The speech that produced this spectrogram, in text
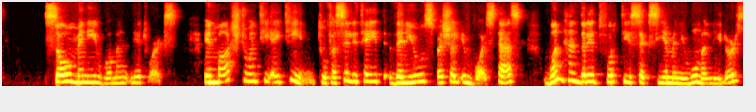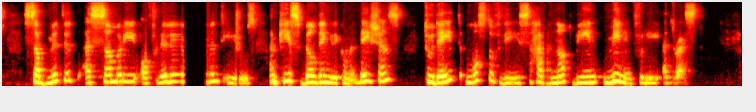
so many women networks. In March 2018, to facilitate the new Special Envoy's task, 146 Yemeni women leaders submitted a summary of relevant issues and peace building recommendations. To date, most of these have not been meaningfully addressed.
